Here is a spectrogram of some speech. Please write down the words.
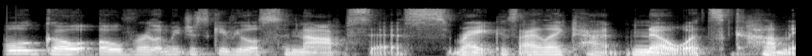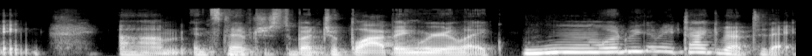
will go over, let me just give you a little synopsis, right? Because I like to know what's coming um, instead of just a bunch of blabbing where you're like, mm, what are we going to be talking about today?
